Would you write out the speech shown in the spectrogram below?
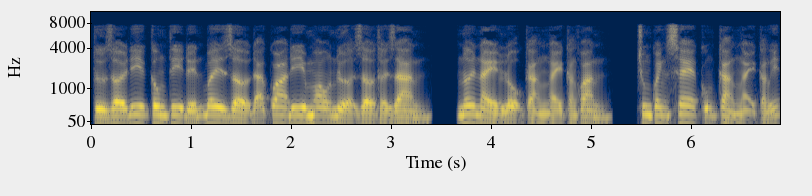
Từ rời đi công ty đến bây giờ đã qua đi mau nửa giờ thời gian, nơi này lộ càng ngày càng khoan, chung quanh xe cũng càng ngày càng ít.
